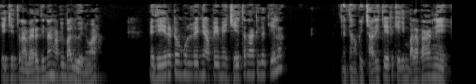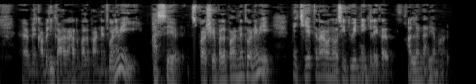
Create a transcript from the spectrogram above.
ඒ චේතනාව වැරදි නම් අපි බලු වෙනවා. මේ තීරට මුල් වෙන්නේ අපේ මේ චේතනා ටික කියලා නැත්නම් අපේ චරිතයට කෙලින් බලපාන්නේ මේ කබලින්කාරහට බලපාන්නේ නැතුව නෙවෙයි. පස්සේ ස්පර්ශය බලපාන්නේ නැතුව නෙවෙයි. මේ චේතනාවනව සිදුවෙන්නේ කියලා ඒක අල්ලන්න හරි අමාරුයි.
